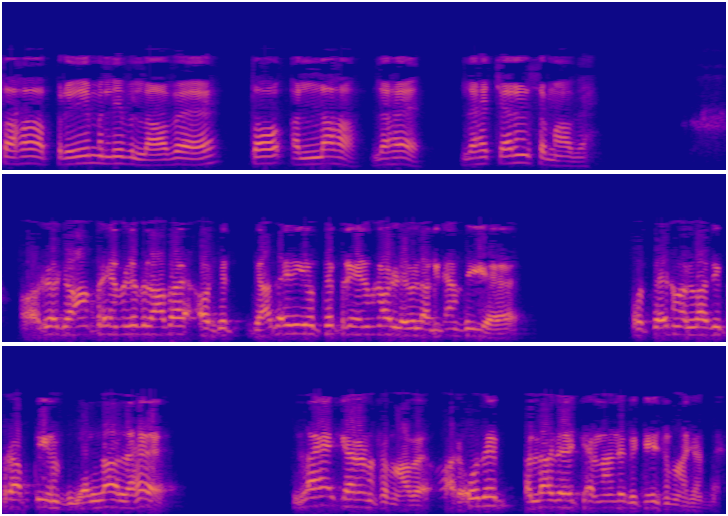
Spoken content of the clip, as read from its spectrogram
ਤਹਾ ਪ੍ਰੇਮ ਲਿਵ ਲਾਵੇ ਤੋ ਅੱਲਾਹ ਲਹੈ ਲਹ ਚਰਨ ਸਮਾਵੇ। ਔਰ ਜਹਾਂ ਪ੍ਰੇਮ ਲਿਵ ਲਾਵਾ ਔਰ ਜ਼ਿਆਦਾ ਹੀ ਉੱਥੇ ਪ੍ਰੇਮ ਨਾਲ ਲਿਵ ਲੱਗ ਜਾਂਦੀ ਹੈ ਉੱਥੇ ਨੂੰ ਅੱਲਾ ਦੀ ਪ੍ਰਾਪਤੀ ਹੁੰਦੀ ਹੈ ਅੱਲਾ ਲਹਿ। ਲਹਿ ਚਰਨ ਸਮਾਵੇ ਔਰ ਉਹਦੇ ਅੱਲਾ ਦੇ ਚਰਨਾਂ ਦੇ ਵਿੱਚ ਹੀ ਸਮਾ ਜਾਂਦਾ ਹੈ।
